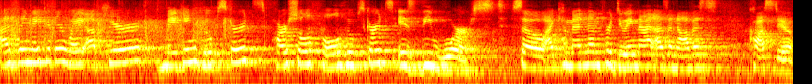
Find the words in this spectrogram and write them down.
As they make it their way up here, making hoop skirts, partial full hoop skirts, is the worst. So I commend them for doing that as a novice costume.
